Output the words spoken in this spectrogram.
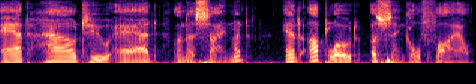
at how to add an assignment and upload a single file.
